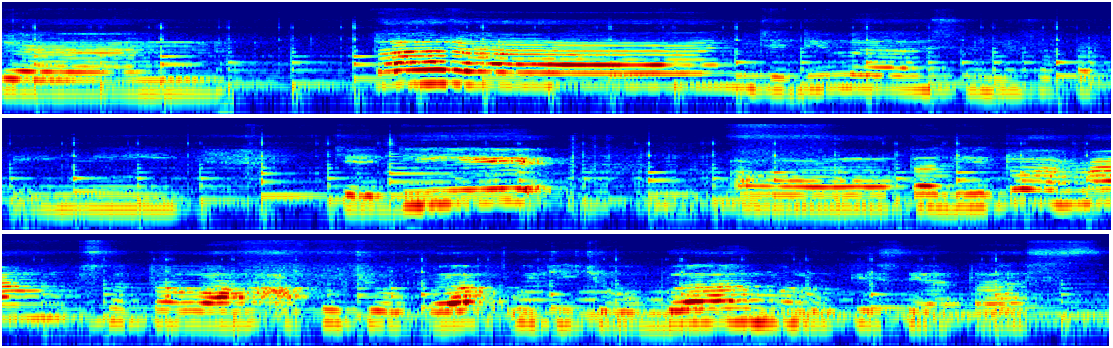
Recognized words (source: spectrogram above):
Dan taran, jadilah sini seperti ini. Jadi uh, tadi itu emang setelah aku coba uji coba melukis di atas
